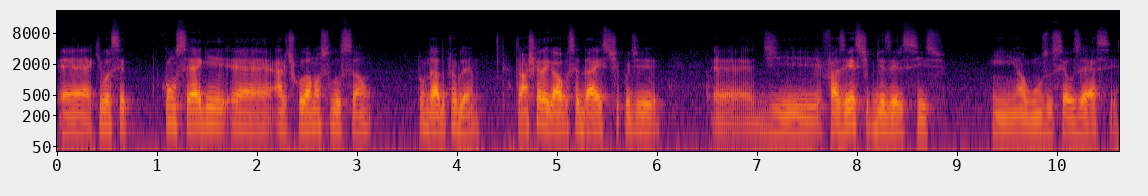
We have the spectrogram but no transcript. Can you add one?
é, que você consegue é, articular uma solução para um dado problema. Então, acho que é legal você dar esse tipo de, é, de fazer esse tipo de exercício em alguns dos seus essays.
